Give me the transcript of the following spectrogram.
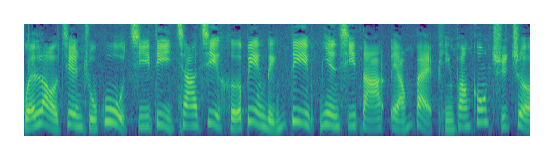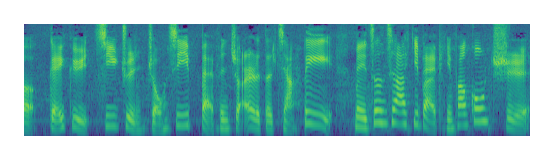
围老建筑物基地加计合并林地面积达两百平方公尺者，给予基准容积百分之二的奖励；每增加一百平方公尺，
